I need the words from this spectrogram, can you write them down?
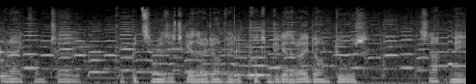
When I come to put bits of music together. I don't really put them together. I don't do it. It's not me.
